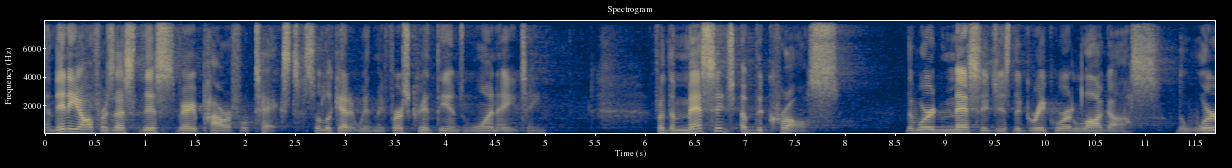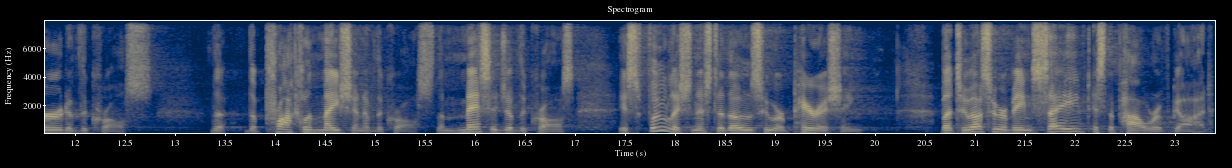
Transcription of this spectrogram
And then he offers us this very powerful text. So look at it with me. 1 Corinthians 1:18. For the message of the cross, the word message is the Greek word logos, the word of the cross, the, the proclamation of the cross, the message of the cross is foolishness to those who are perishing, but to us who are being saved, it's the power of God.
